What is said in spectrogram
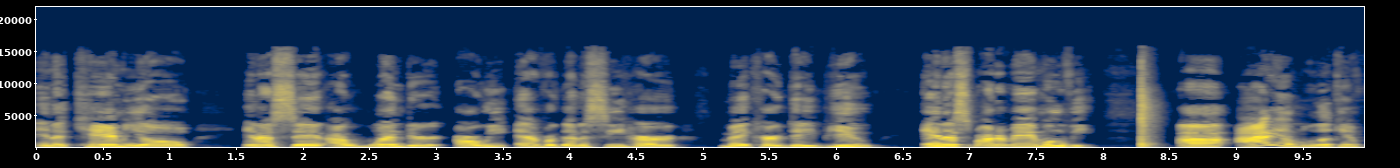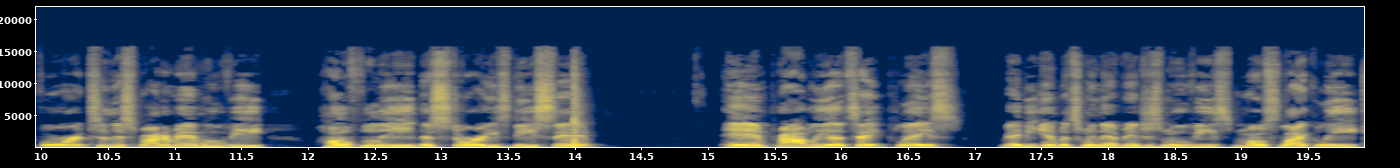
in a cameo. And I said, I wonder, are we ever gonna see her make her debut in a Spider-Man movie? Uh, I am looking forward to this Spider-Man movie. Hopefully the story's decent and probably it'll take place maybe in between the Avengers movies. Most likely,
